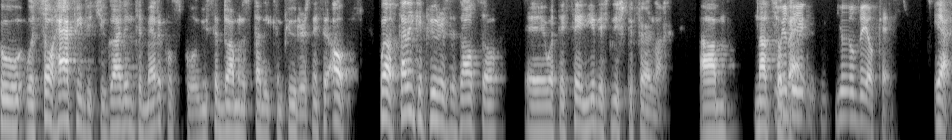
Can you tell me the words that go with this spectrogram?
who was so happy that you got into medical school, and you said, no, I'm going to study computers. And they said, oh, well, studying computers is also uh, what they say in Yiddish, nicht gefährlich. Um, not so you'll bad. Be, you'll be okay. Yeah.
